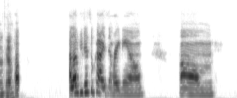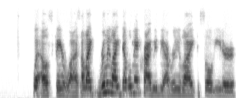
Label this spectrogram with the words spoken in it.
Okay. Uh, I love Jujutsu Kaisen right now. Um, what else favorite wise? I like really like Devilman Crybaby. I really like Soul Eater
